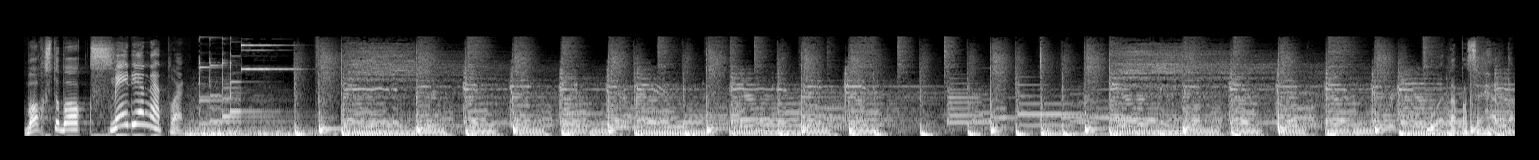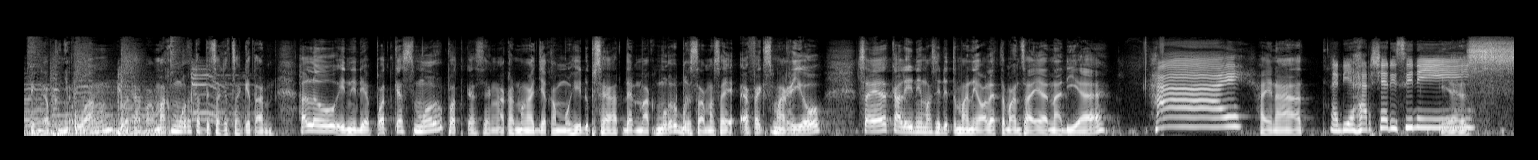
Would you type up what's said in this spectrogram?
Box to Box. Media Network. Buat apa sehat tapi nggak punya uang? Buat apa makmur tapi sakit-sakitan? Halo, ini dia podcast Mur, podcast yang akan mengajak kamu hidup sehat dan makmur bersama saya FX Mario. Saya kali ini masih ditemani oleh teman saya Nadia. Hai, Hai Nat. Nadia Harsha di sini. Yes.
